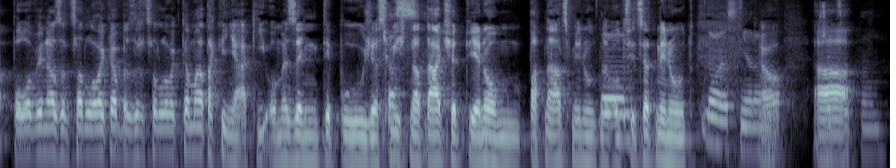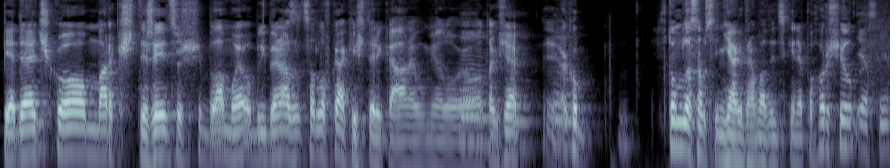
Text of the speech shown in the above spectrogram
polovina zrcadlovek a bez zrcadlovek tam má taky nějaký omezení typu, že Čas. smíš natáčet jenom 15 minut no, nebo 30 minut. No jasně, no. Jo a 5D Mark 4, což byla moje oblíbená zrcadlovka, jaký 4K neumělo, jo. Mm, takže mm, jako v tomhle jsem si nijak dramaticky nepohoršil. Jasně.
